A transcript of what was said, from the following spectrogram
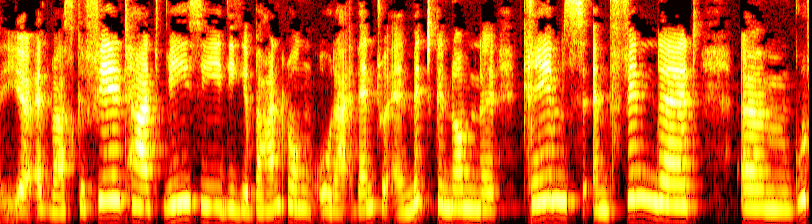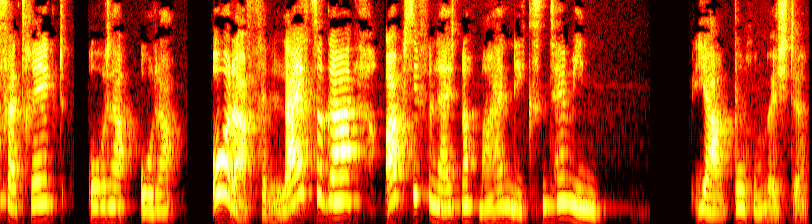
ihr etwas gefehlt hat, wie sie die Behandlung oder eventuell mitgenommene Cremes empfindet, ähm, gut verträgt oder, oder, oder vielleicht sogar, ob sie vielleicht noch mal einen nächsten Termin ja, buchen möchte.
